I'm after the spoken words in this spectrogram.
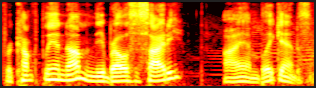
for Comfortably Numb and the Umbrella Society, I am Blake Anderson.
